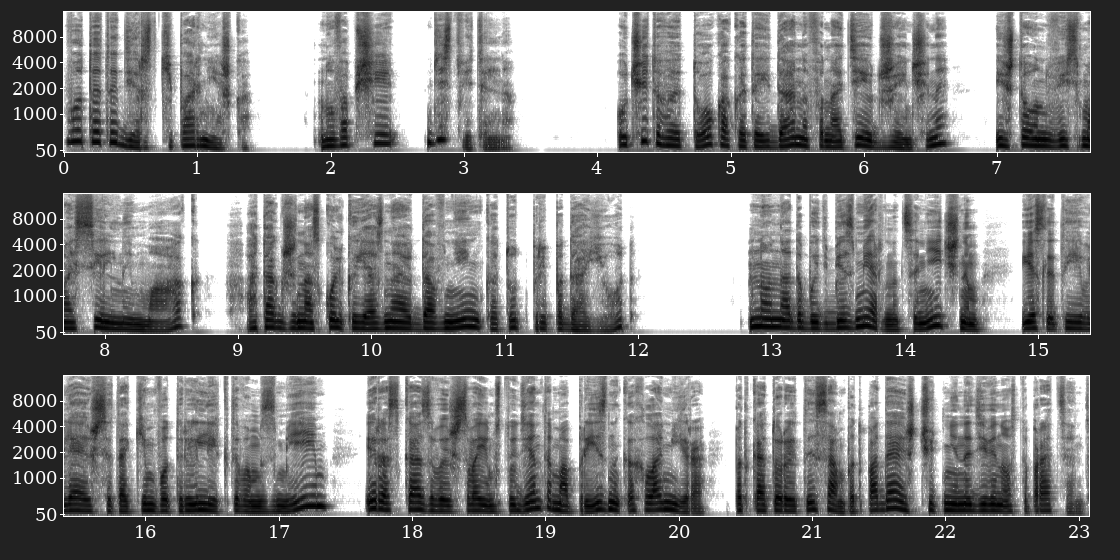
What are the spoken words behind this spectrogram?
«Вот это дерзкий парнишка», но вообще, действительно. Учитывая то, как это Идана фанатеют женщины, и что он весьма сильный маг, а также, насколько я знаю, давненько тут преподает. Но надо быть безмерно циничным, если ты являешься таким вот реликтовым змеем и рассказываешь своим студентам о признаках ламира, под которые ты сам подпадаешь чуть не на 90%.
